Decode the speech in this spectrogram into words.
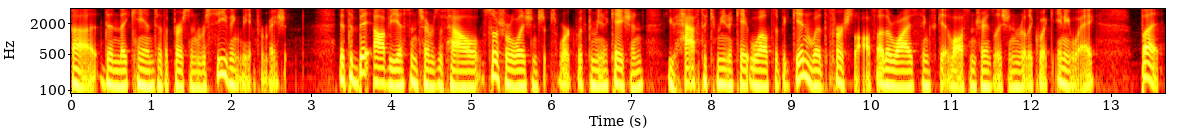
uh, than they can to the person receiving the information. It's a bit obvious in terms of how social relationships work with communication. You have to communicate well to begin with, first off, otherwise, things get lost in translation really quick anyway. But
